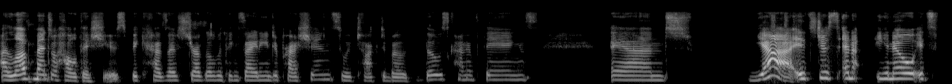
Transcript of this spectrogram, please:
i love mental health issues because i've struggled with anxiety and depression so we've talked about those kind of things. And yeah it's just and you know it's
